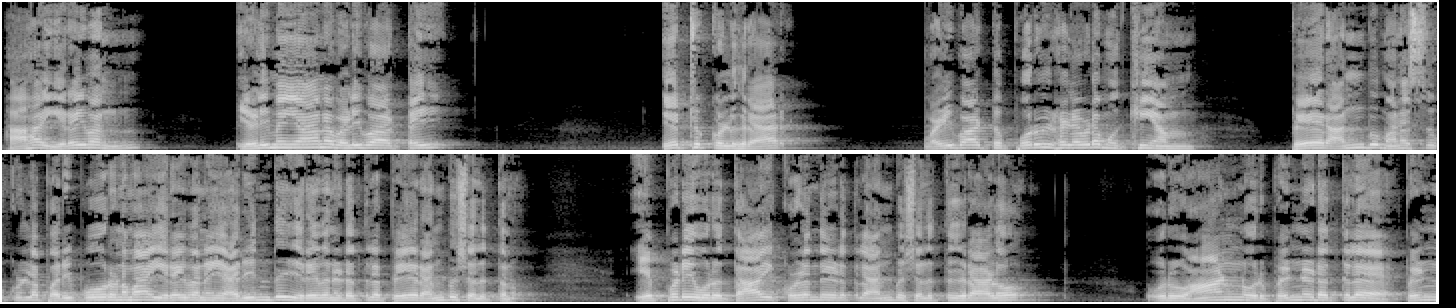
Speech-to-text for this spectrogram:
ஆக இறைவன் எளிமையான வழிபாட்டை ஏற்றுக்கொள்கிறார். வழிபாட்டு பொருள்களை விட முக்கியம். பேர் அன்பு மனசுக்குள்ள பரிபூர்ணமாக இறைவனை அறிந்து இறைவனிடத்தில் பேர் அன்பு செலுத்தணும். எப்படி ஒரு தாய் குழந்தை இடத்துல அன்பு செலுத்துகிறாளோ ஒரு ஆண் ஒரு பெண்ணிடத்தில் பெண்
